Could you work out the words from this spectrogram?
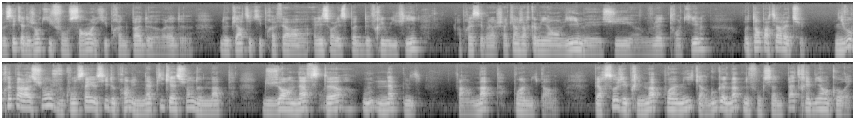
je sais qu'il y a des gens qui font sans et qui prennent pas de, voilà, de, de carte et qui préfèrent euh, aller sur les spots de free Wi-Fi. Après, c'est voilà, chacun gère comme il a envie, mais si euh, vous voulez être tranquille, autant partir là-dessus. Niveau préparation, je vous conseille aussi de prendre une application de map du genre Napster ou Napme. Enfin, map.me, pardon. Perso, j'ai pris map.me car Google Maps ne fonctionne pas très bien en Corée.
